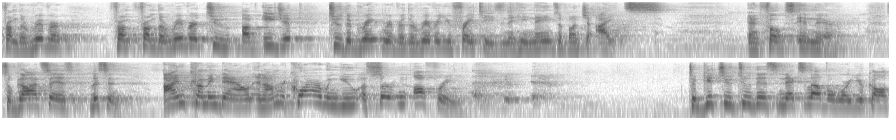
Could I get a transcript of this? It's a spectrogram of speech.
from the river, from, from the river to, of Egypt to the great river, the river Euphrates. And then he names a bunch of ites and folks in there. So God says, listen, I'm coming down and I'm requiring you a certain offering to get you to this next level where you're called.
